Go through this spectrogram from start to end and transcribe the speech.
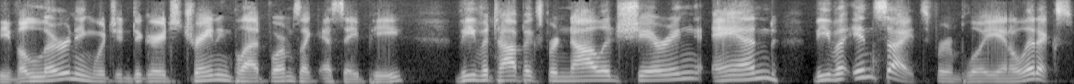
Viva Learning, which integrates training platforms like SAP. Viva Topics for knowledge sharing, and Viva Insights for employee analytics.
